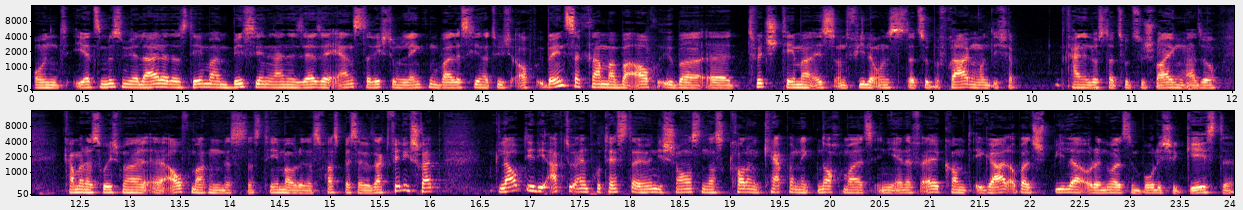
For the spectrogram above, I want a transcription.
Und jetzt müssen wir leider das Thema ein bisschen in eine sehr, sehr ernste Richtung lenken, weil es hier natürlich auch über Instagram, aber auch über äh, Twitch Thema ist und viele uns dazu befragen. Und ich habe keine Lust dazu zu schweigen. Also kann man das ruhig mal äh, aufmachen, das, das Thema oder das fast besser gesagt. Felix schreibt, glaubt ihr, die aktuellen Proteste erhöhen die Chancen, dass Colin Kaepernick nochmals in die NFL kommt, egal ob als Spieler oder nur als symbolische Geste?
